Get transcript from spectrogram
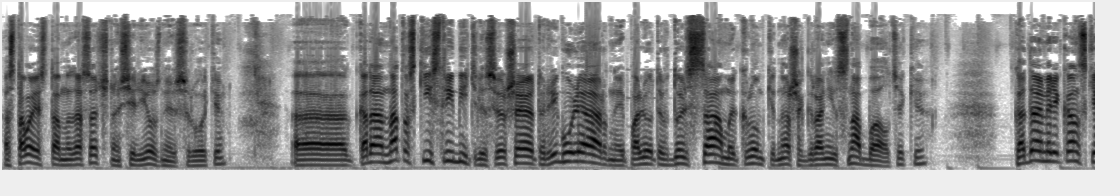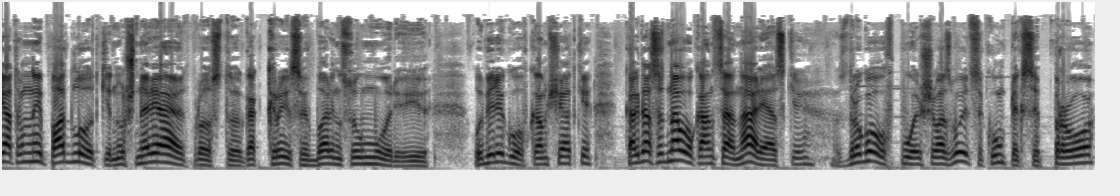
оставаясь там на достаточно серьезные сроки, э, когда натовские истребители совершают регулярные полеты вдоль самой кромки наших границ на Балтике, Когда американские атомные подлодки, ну, шныряют просто, как крысы в Баренцевом море и у берегов Камчатки, когда с одного конца на Аляске, с другого в Польше возводятся комплексы ПРО,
